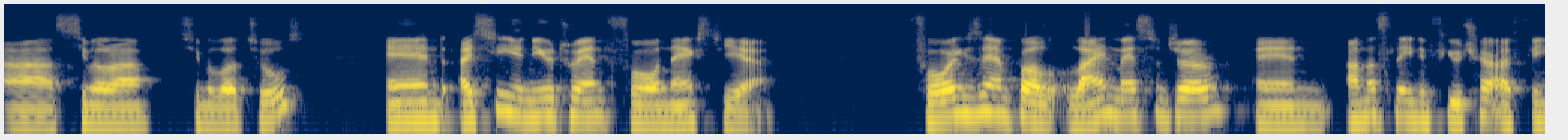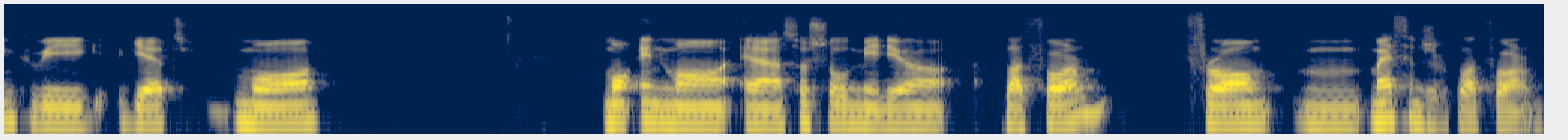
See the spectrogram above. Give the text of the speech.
uh, similar similar tools. And I see a new trend for next year. For example, Line Messenger, and honestly, in the future, I think we get more, more and more uh, social media platform from um, Messenger platform,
